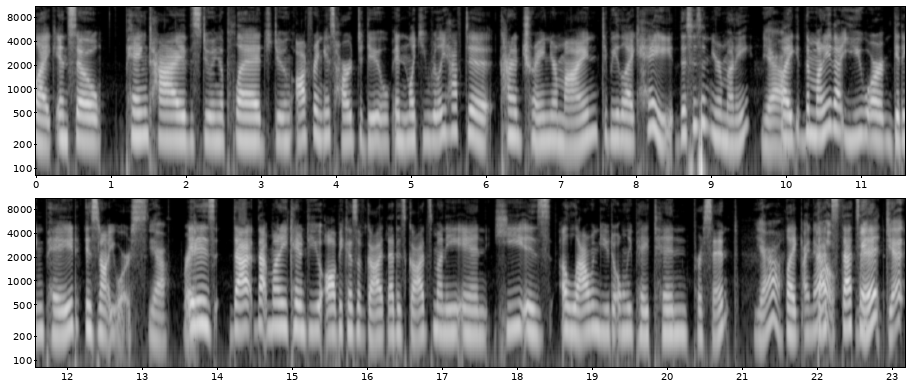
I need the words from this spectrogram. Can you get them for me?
Like, and so paying tithes, doing a pledge, doing offering is hard to do. And like, you really have to kind of train your mind to be like, hey, this isn't your money. Yeah. Like, the money that you are getting paid is not yours. yeah. Right. It is that that money came to you all because of God. That is God's money, and He is allowing you to only pay ten percent. Yeah. Like, I know. that's- that's we it. Get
